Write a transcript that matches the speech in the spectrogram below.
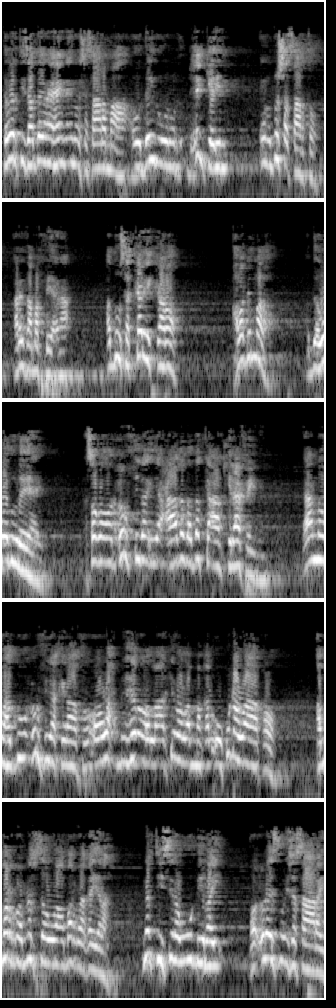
Tabartiisa haddayna ahayn inuu isa saaro ma aha. Oo dayn uunu bixin karin inuu dusha saarto. Arrintaa ma fiicna. Hadduuse kari karo waxba dhib ma laha. Hadduu awood uu leeyahay isagoo oon curfiga iyo caadada dadka aan khilaafaynin leannahu hadduu curfiga khilaafo oo wax meher oo la arkin oo la maqal uu ku dhawaaqo adara nafsahu wa adara hayrah naftiisina wuu dhibay oo culays buu isa saaray.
